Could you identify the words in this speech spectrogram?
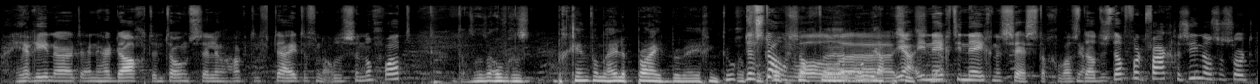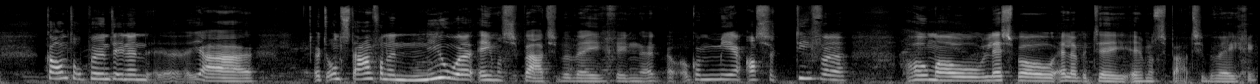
Herinnerd en herdacht, tentoonstellingen, activiteiten van alles en nog wat. Dat was overigens het begin van de hele Pride-beweging, toch? De Stonewall, uh, oh, ja, precies, in 1969 was Ja. dat. Dus dat wordt vaak gezien als een soort kantelpunt in een, ja, het ontstaan van een nieuwe emancipatiebeweging. En ook een meer assertieve homo, lesbo, LHBT emancipatiebeweging.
